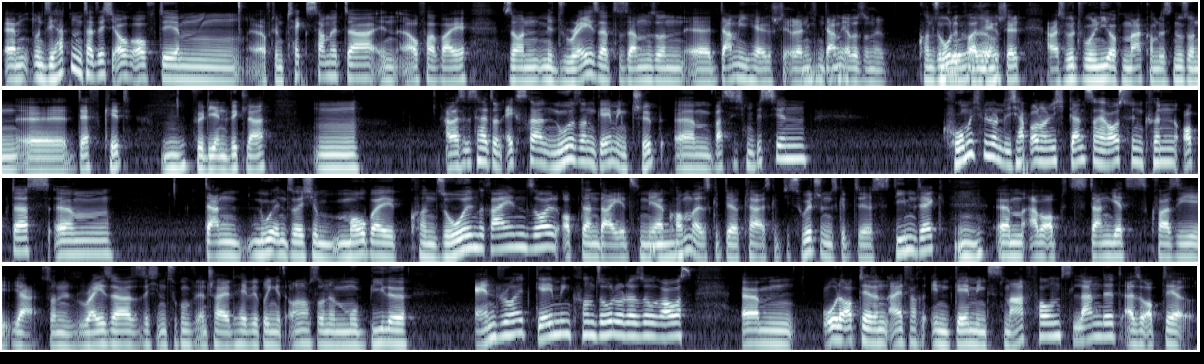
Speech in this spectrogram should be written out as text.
Ähm, und sie hatten tatsächlich auch auf dem, auf dem Tech Summit da in, auf Hawaii so ein, mit Razer zusammen so ein äh, Dummy hergestellt. Oder nicht ein Dummy, aber so eine Konsole, quasi ja. hergestellt. Aber es wird wohl nie auf den Markt kommen. Das ist nur so ein äh, Dev-Kit mhm. für die Entwickler. Mhm. Aber es ist halt so ein extra, nur so ein Gaming-Chip, ähm, was ich ein bisschen komisch finde und ich habe auch noch nicht ganz herausfinden können, ob das ähm, dann nur in solche Mobile-Konsolen rein soll, ob dann da jetzt mehr mhm. kommen. Also es gibt ja klar, es gibt die Switch und es gibt das Steam Deck, mhm. ähm, aber ob es dann jetzt quasi, ja, so ein Razer sich in Zukunft entscheidet, hey, wir bringen jetzt auch noch so eine mobile Android-Gaming-Konsole oder so raus, ähm, oder ob der dann einfach in Gaming-Smartphones landet, also ob der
